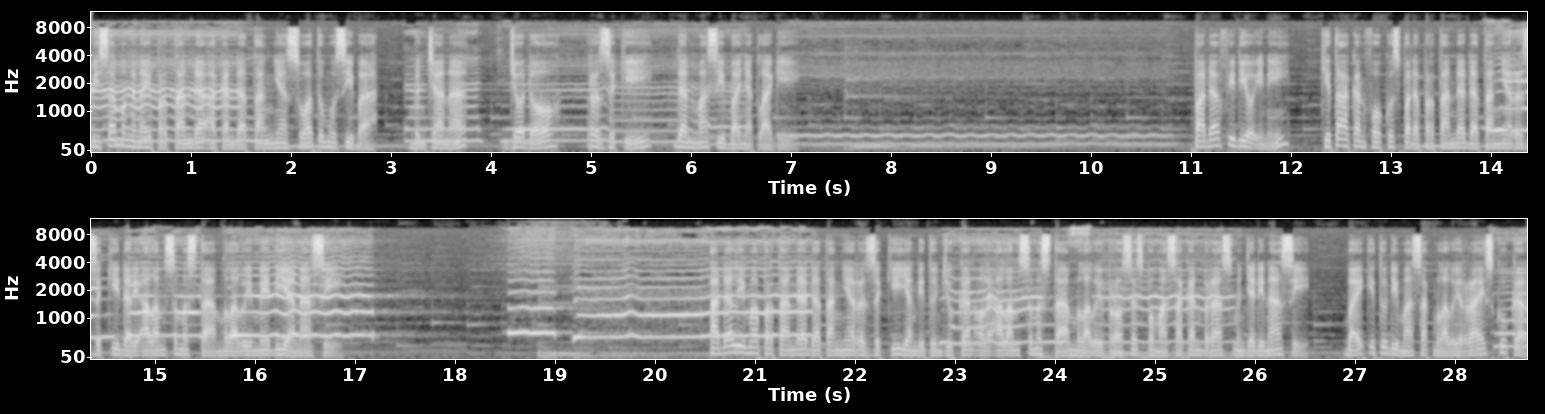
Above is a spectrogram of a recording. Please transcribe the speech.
bisa mengenai pertanda akan datangnya suatu musibah, bencana, jodoh, rezeki, dan masih banyak lagi. Pada video ini, kita akan fokus pada pertanda datangnya rezeki dari alam semesta melalui media nasi. Ada lima pertanda datangnya rezeki yang ditunjukkan oleh alam semesta melalui proses pemasakan beras menjadi nasi, baik itu dimasak melalui rice cooker,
